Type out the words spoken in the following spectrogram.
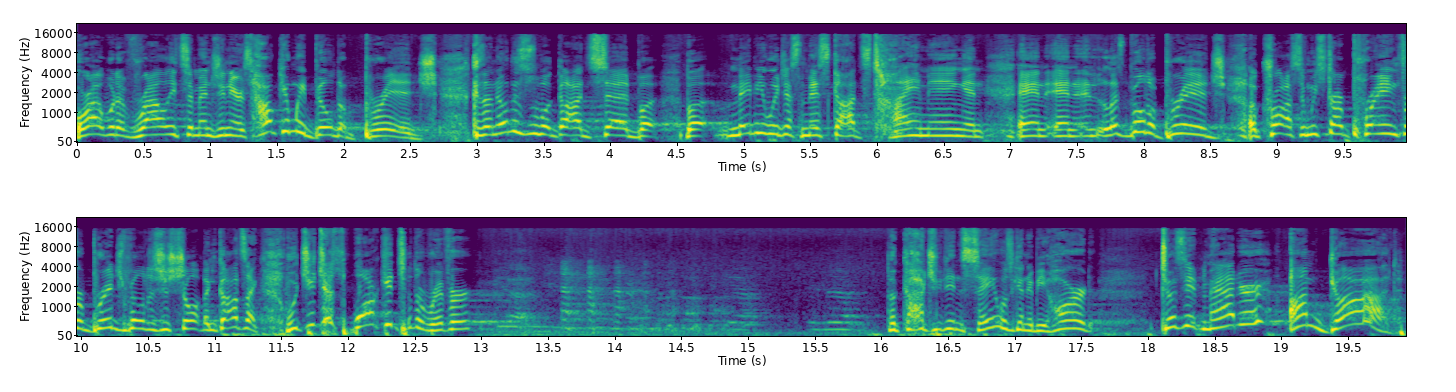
Or I would have rallied some engineers. How can we build a bridge? Because I know this is what God said, but, but maybe we just miss God's timing and, and, and, and let's build a bridge across. And we start praying for bridge builders to show up. And God's like, would you just walk into the river? Yeah. but God, you didn't say it was going to be hard. Does it matter? I'm God.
